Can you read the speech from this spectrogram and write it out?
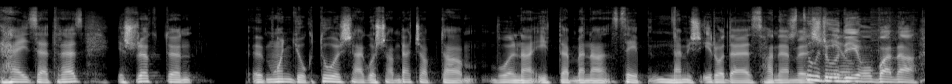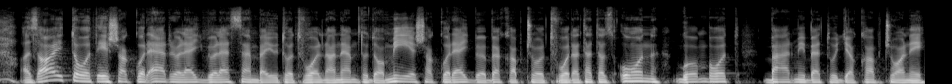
helyzetrez, és rögtön mondjuk túlságosan becsapta volna itt ebben a szép, nem is iroda ez, hanem Stúdió. stúdióban a, az ajtót, és akkor erről egyből eszembe jutott volna, nem tudom mi, és akkor egyből bekapcsolt volna. Tehát az on gombot bármibe tudja kapcsolni.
